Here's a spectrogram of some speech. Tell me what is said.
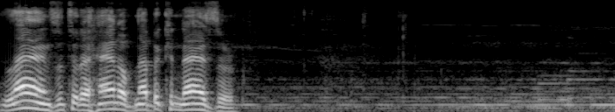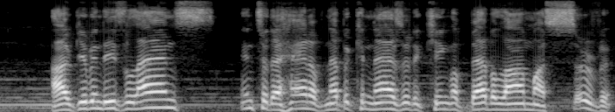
lands into the hand of Nebuchadnezzar. I've given these lands into the hand of Nebuchadnezzar, the king of Babylon, my servant,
